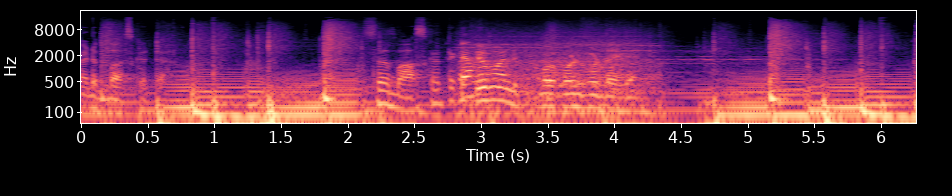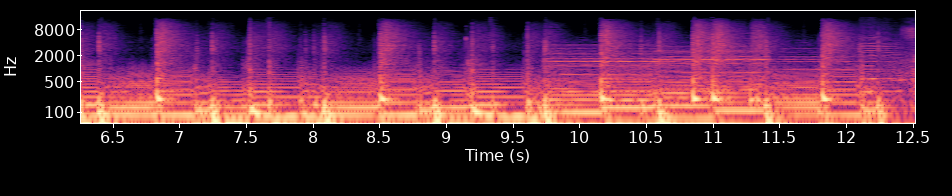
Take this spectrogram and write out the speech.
මැඩම් බාස්කට ස බාස්කට මල්ලි පොඩ් ස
